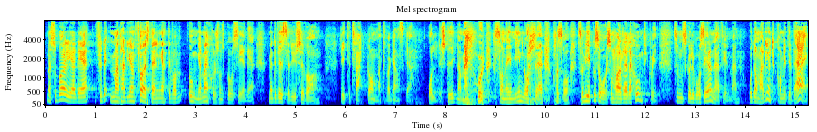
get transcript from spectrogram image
Men så började, för det, man hade ju en föreställning att det var unga människor som skulle se det, men det visade ju sig vara lite tvärtom, att det var ganska ålderstigna människor, sådana i min ålder, och så, som gick och såg, som har en relation till Queen, som skulle gå och se den där filmen. Och de hade ju inte kommit iväg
